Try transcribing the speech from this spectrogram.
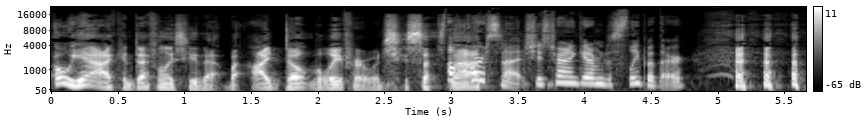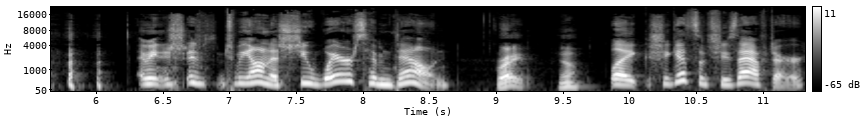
"Oh yeah, I can definitely see that," but I don't believe her when she says that. Of course not. She's trying to get him to sleep with her. I mean, sh to be honest, she wears him down. right? Yeah. Like she gets what she's after.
